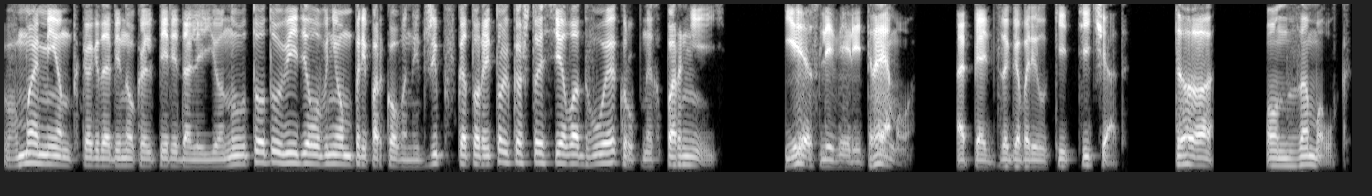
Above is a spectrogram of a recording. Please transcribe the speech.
В момент, когда бинокль передали Йону, тот увидел в нем припаркованный джип, в который только что село двое крупных парней. «Если верить Рэму», – опять заговорил Китти Чат, – «то...» Он замолк.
